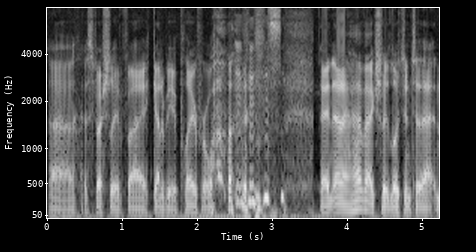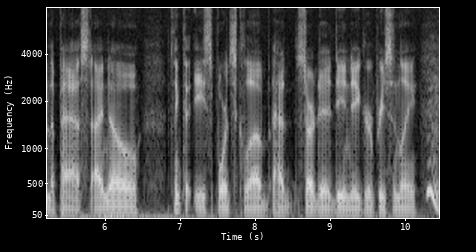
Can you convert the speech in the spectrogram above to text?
uh, especially if I got to be a player for once. and, and I have actually looked into that in the past. I know, I think the esports club had started a D&D group recently. Hmm.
